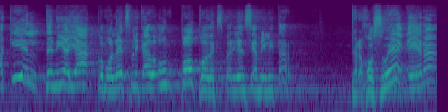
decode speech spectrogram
aquí él tenía ya, como le he explicado, un poco de experiencia militar. Pero Josué era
